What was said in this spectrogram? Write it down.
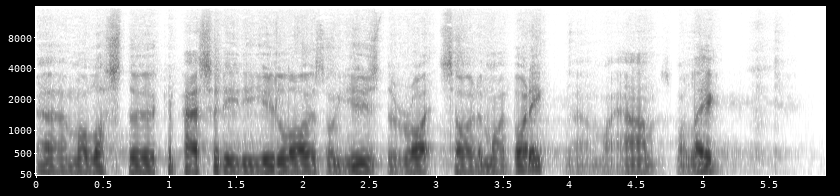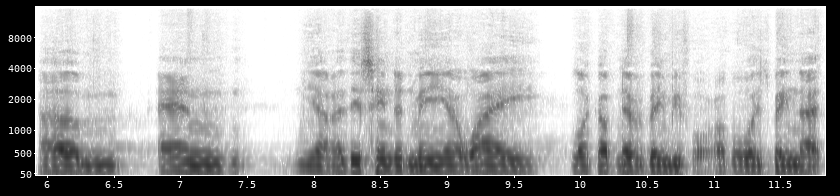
Um, I lost the capacity to utilise or use the right side of my body, uh, my arms, my leg, um, and you know, this hindered me in a way like I've never been before. I've always been that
